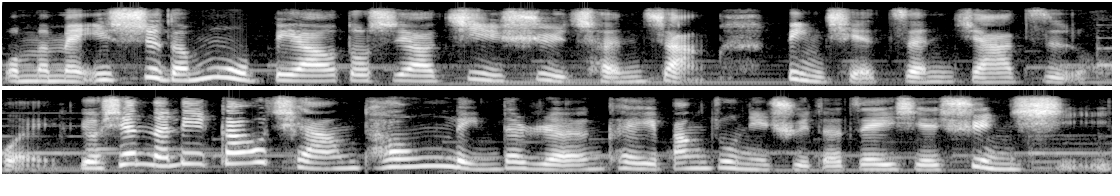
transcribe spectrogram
我们每一世的目标都是要继续成长，并且增加智慧。有些能力高强、通灵的人可以帮助你取得这一些讯息。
